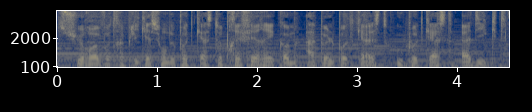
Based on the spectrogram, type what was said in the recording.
sur votre application de podcast préférée comme Apple Podcast ou Podcast Addict.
